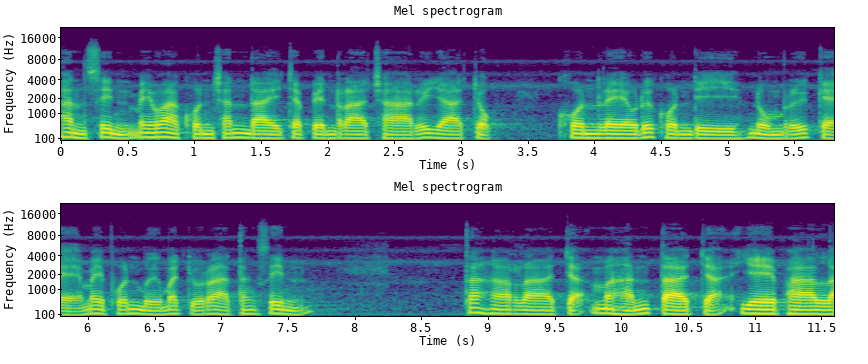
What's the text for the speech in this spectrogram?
ท่านสิ้นไม่ว่าคนชั้นใดจะเป็นราชาหรือยาจก คนเลวหรือคนดี หนุ่มหรือแก่ไม่พ้นมือมัจจุราชทั้งสิ้น ทหาราจะมหันตาจะเยพาล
